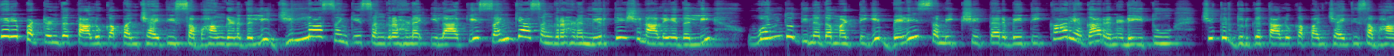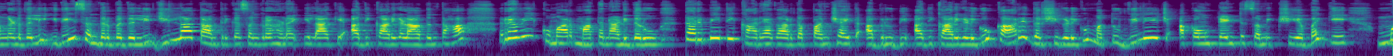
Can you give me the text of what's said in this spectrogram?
কে ಪಟ್ಟಣದ ತಾಲೂಕಾ ಪಂಚಾಯಿತಿ ಸಭಾಂಗಣದಲ್ಲಿ ಜಿಲ್ಲಾ ಸಂಖ್ಯೆ ಸಂಗ್ರಹಣ ಇಲಾಖೆ ಸಂಖ್ಯಾ ಸಂಗ್ರಹಣ ನಿರ್ದೇಶನಾಲಯದಲ್ಲಿ ಒಂದು ದಿನದ ಮಟ್ಟಿಗೆ ಬೆಳೆ ಸಮೀಕ್ಷೆ ತರಬೇತಿ ಕಾರ್ಯಾಗಾರ ನಡೆಯಿತು. ಚಿತ್ರದುರ್ಗ ತಾಲೂಕಾ ಪಂಚಾಯಿತಿ ಸಭಾಂಗಣದಲ್ಲಿ ಇದೇ ಸಂದರ್ಭದಲ್ಲಿ ಜಿಲ್ಲಾ ತಾಂತ್ರಿಕ ಸಂಗ್ರಹಣ ಇಲಾಖೆ ಅಧಿಕಾರಿಗಳಾದಂತಹ ರವಿಕುಮಾರ್ ಮಾತನಾಡಿದರು. ತರಬೇತಿ ಕಾರ್ಯಾಗಾರದ ಪಂಚಾಯತ್ ಅಭಿವೃದ್ಧಿ ಅಧಿಕಾರಿಗಳಿಗೂ, ಕಾರ್ಯದರ್ಶಿಗಳಿಗೂ ಮತ್ತು ವಿಲೇಜ್ ಅಕೌಂಟೆಂಟ್ ಸಮೀಕ್ಷೆಯ ಬಗ್ಗೆ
